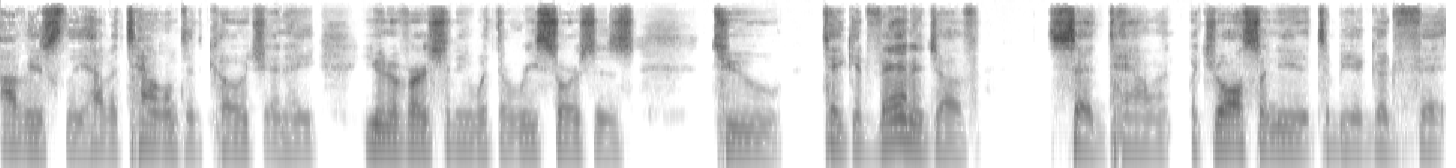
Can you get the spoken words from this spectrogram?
obviously have a talented coach and a university with the resources to take advantage of said talent but you also need it to be a good fit.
